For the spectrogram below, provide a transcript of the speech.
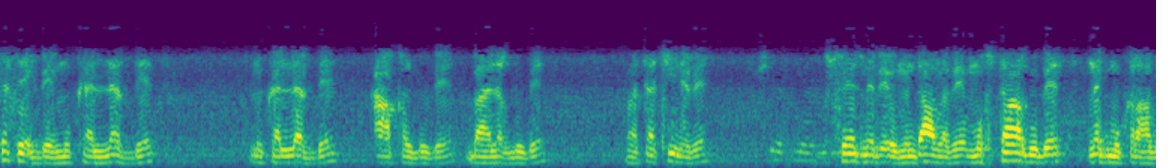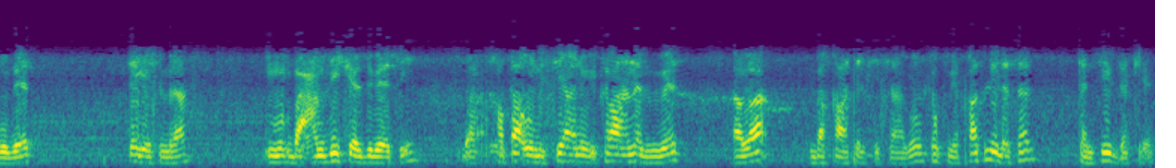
کەسێک بێ مکلف بێت مکلف بێت عاقل بێ بالغ بێ واتە چی نەبێ شێت نەبێ و منداڵ نەبێ مختار بوو بێت نەک مکرا بوو بێت تێگەشتمرا بەعمدی کرد بێتی خطأ ونسيان وإكراه نبي بيت أو بقاتل حسابه حكم قتل لسر تنفيذ ذكرت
